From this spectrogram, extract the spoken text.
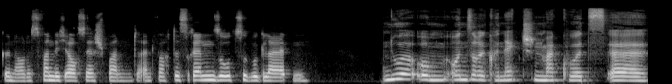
genau, das fand ich auch sehr spannend, einfach das Rennen so zu begleiten nur um unsere Connection mal kurz äh,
